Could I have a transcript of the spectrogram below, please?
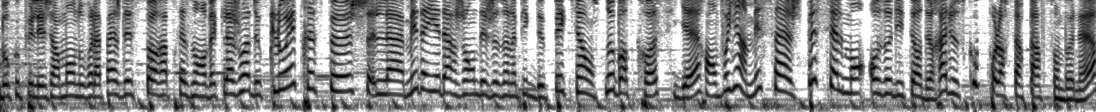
Beaucoup plus légèrement, on ouvre la page des sports à présent avec la joie de Chloé Trespeuch, la médaillée d'argent des Jeux Olympiques de Pékin en snowboard cross hier, a envoyé un message spécialement aux auditeurs de Radio Scoop pour leur faire part de son bonheur.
